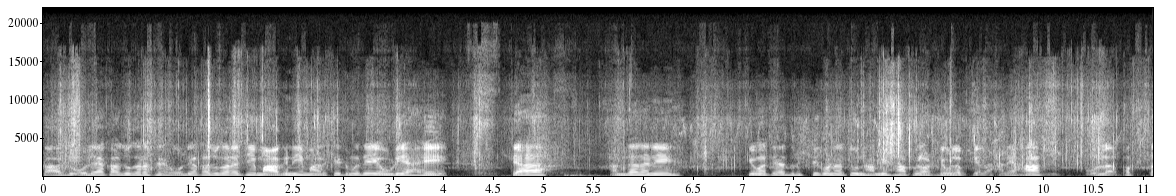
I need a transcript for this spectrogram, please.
काजू ओल्या काजूगरा ओल्या काजूगराची मागणी मार्केटमध्ये एवढी आहे. त्या अंदाजाने किंवा त्या दृष्टिकोनातून आम्ही हा प्लॉट डेव्हलप केला. आणि हा ओला फक्त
